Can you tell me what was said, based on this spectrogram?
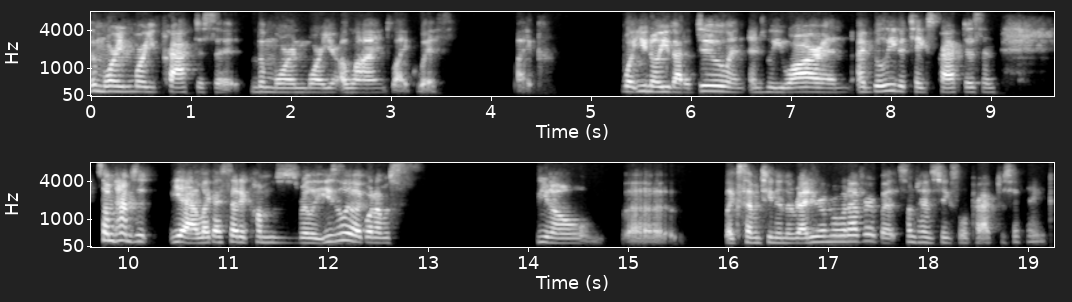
the more and more you practice it, the more and more you're aligned like with like what you know you got to do and, and who you are. And I believe it takes practice. And sometimes it, yeah, like I said, it comes really easily. Like when I was, you know, uh, like 17 in the ready room or whatever, but sometimes it takes a little practice, I think.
